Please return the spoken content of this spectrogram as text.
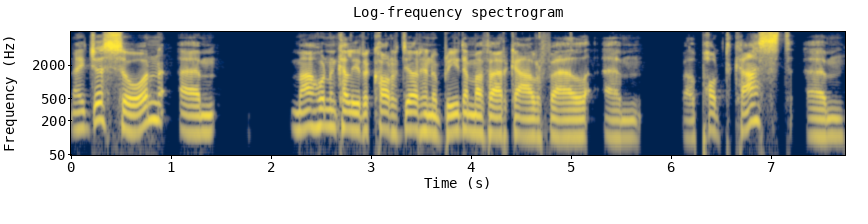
na i just sôn, um, mae hwn yn cael ei recordio ar hyn o bryd a mae fe ar gael fel, um, fel podcast. Um,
